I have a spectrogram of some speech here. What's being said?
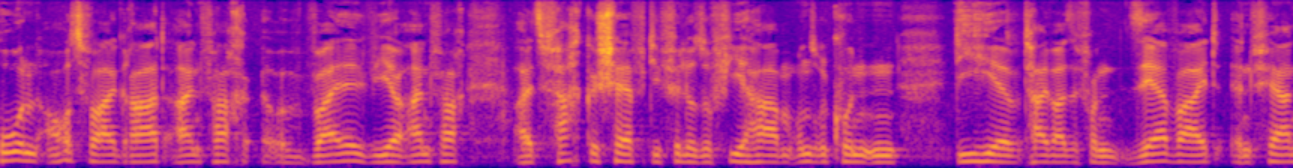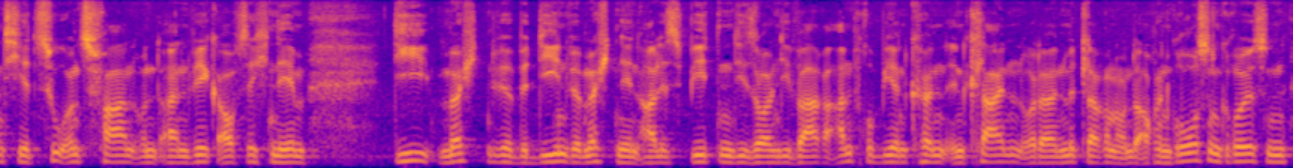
hohen Auswahlgrad einfach, weil wir einfach als Fachgeschäft die Philosophie haben, unsere Kunden, die hier teilweise von sehr weit entfernt hier zu uns fahren und einen Weg auf sich nehmen, die möchten wir bedienen, wir möchten ihnen alles bieten, die sollen die Ware anprobieren können in kleinen oder in mittleren und auch in großen Größen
